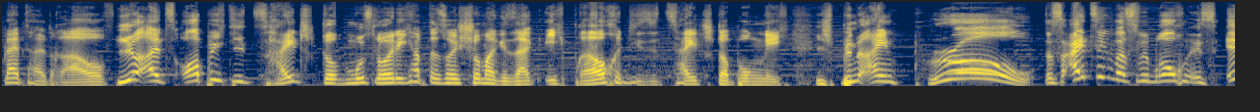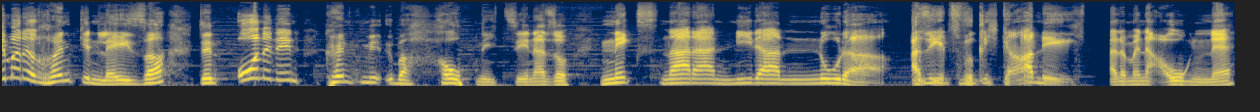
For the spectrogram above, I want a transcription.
bleibt halt drauf. Hier, als ob ich die Zeit stoppen muss, Leute. Ich habe das euch schon mal gesagt. Ich brauche diese Zeitstoppung nicht. Ich bin ein Pro. Das Einzige, was wir brauchen, ist immer der Röntgenlaser, denn ohne den könnten wir überhaupt nichts sehen. Also nix, nada, nida, nuda. Also jetzt wirklich gar nicht. Alter, meine Augen, ne?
